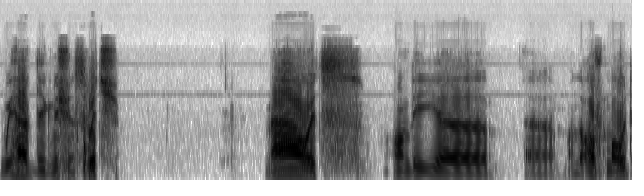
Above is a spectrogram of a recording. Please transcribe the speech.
We have the ignition switch. Now it's on the on the off mode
